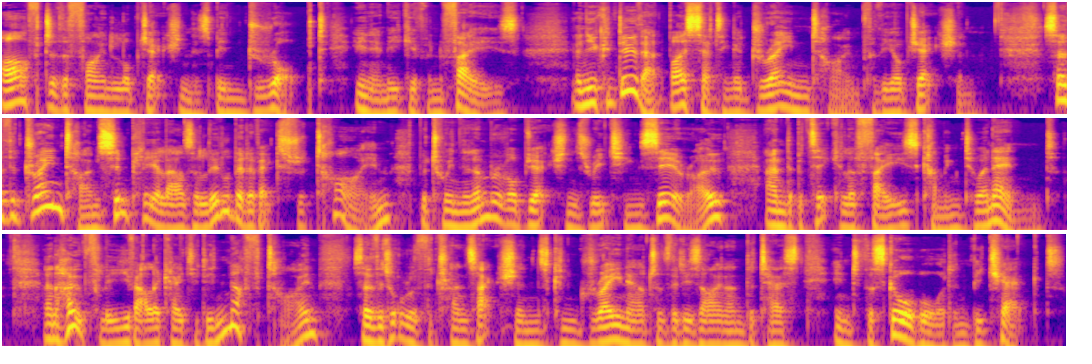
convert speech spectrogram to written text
after the final objection has been dropped in any given phase. And you can do that by setting a drain time for the objection. So the drain time simply allows a little bit of extra time between the number of objections reaching zero and the particular phase coming to an end. And hopefully you've allocated enough time so that all of the transactions can drain out of the design under test into the scoreboard and be checked.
